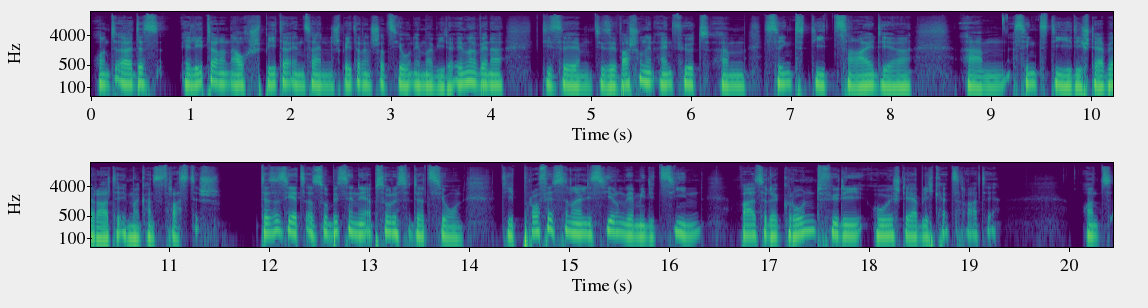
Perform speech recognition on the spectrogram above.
und äh, das erlebt er dann auch später in seinen späteren Stationen immer wieder. Immer wenn er diese, diese Waschungen einführt, ähm, sinkt die Zahl der, ähm, sinkt die, die Sterberate immer ganz drastisch. Das ist jetzt also so ein bisschen eine absurde Situation. Die Professionalisierung der Medizin war also der Grund für die hohe Sterblichkeitsrate. Und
